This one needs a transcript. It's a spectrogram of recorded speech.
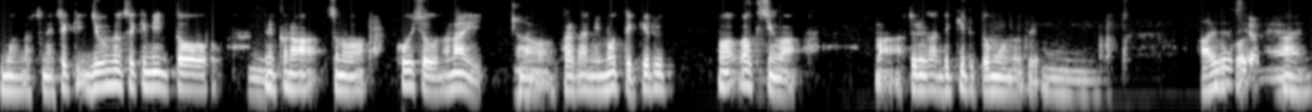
思いますね。責自分の責任と、うん。それからその後遺症のないあの体に持っていけるワワクチンは、まあ、それができると思うので。うん。あれですよね。はい、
